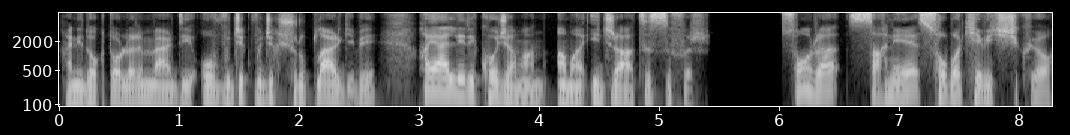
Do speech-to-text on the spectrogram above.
Hani doktorların verdiği o vıcık vıcık şuruplar gibi hayalleri kocaman ama icraatı sıfır. Sonra sahneye Sobakeviç çıkıyor.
